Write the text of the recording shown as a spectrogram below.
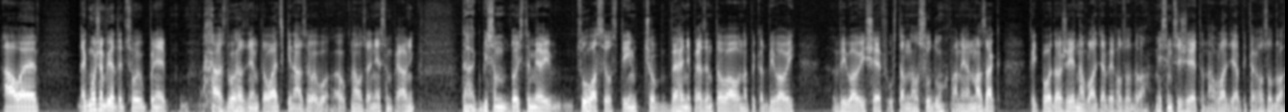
ale ak môžem vyjadriť svoj úplne, a zdôrazňujem to laický názor, lebo naozaj nie som právnik, tak by som do istej miery súhlasil s tým, čo verejne prezentoval napríklad bývalý, bývalý šéf ústavného súdu, pán Jan Mazák, keď povedal, že jedna vláda by rozhodla. Myslím si, že je to na vláde, aby to rozhodla.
